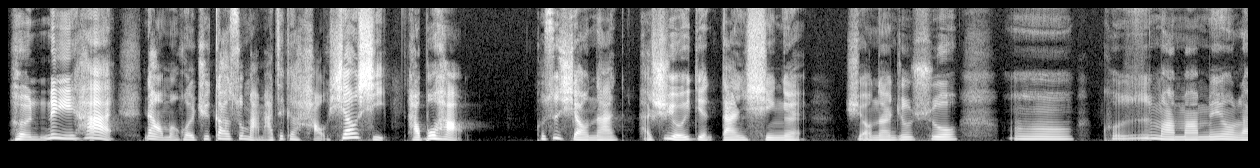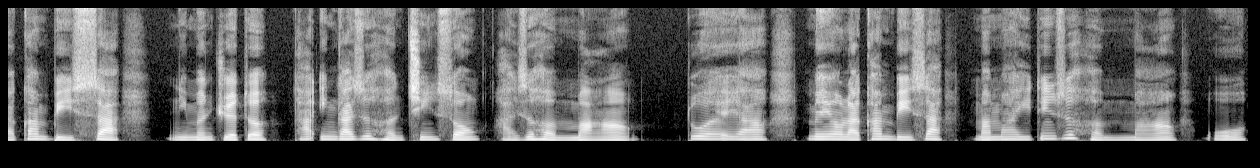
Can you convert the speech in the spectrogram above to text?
很厉害。那我们回去告诉妈妈这个好消息，好不好？可是小南还是有一点担心，哎，小南就说。”嗯，可是妈妈没有来看比赛，你们觉得她应该是很轻松还是很忙？对呀，没有来看比赛，妈妈一定是很忙。我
